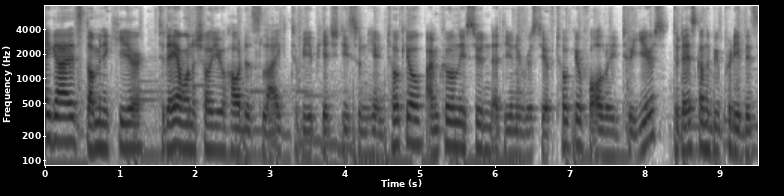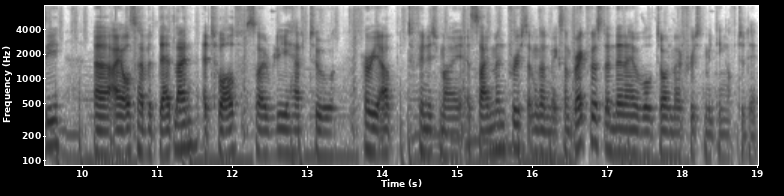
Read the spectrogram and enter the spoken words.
Hey guys, Dominik here. Today I want to show you how it is like to be a PhD student here in Tokyo. I'm currently a student at the University of Tokyo for already two years. Today is gonna be pretty busy. Uh, I also have a deadline at 12, so I really have to hurry up to finish my assignment. First I'm gonna make some breakfast and then I will join my first meeting of today.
